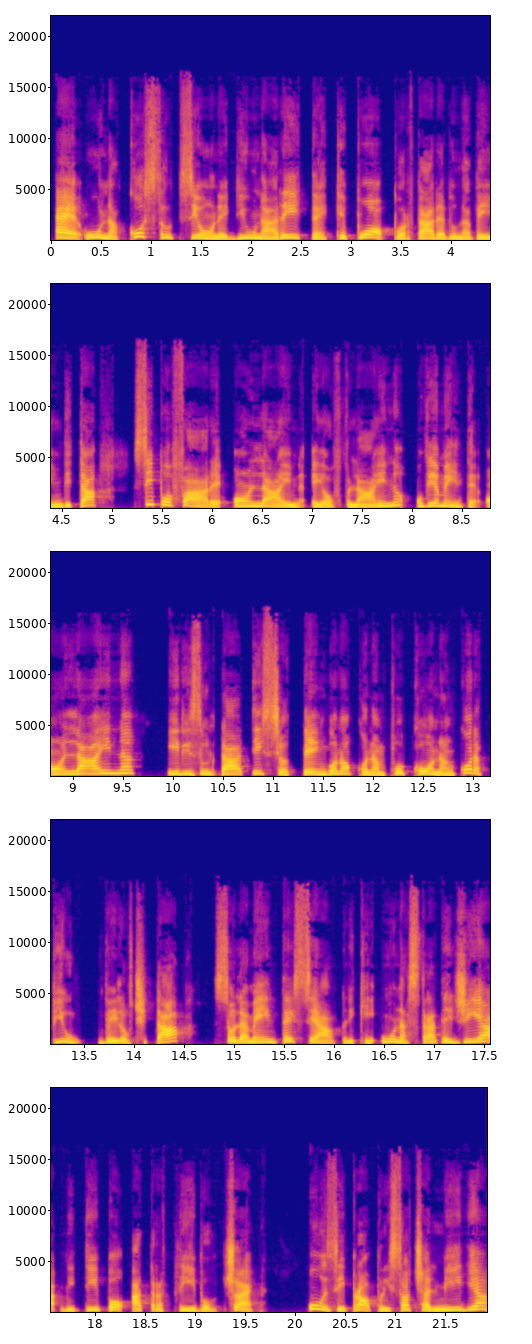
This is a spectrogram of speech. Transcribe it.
è una costruzione di una rete che può portare ad una vendita, si può fare online e offline, ovviamente online i risultati si ottengono con, con ancora più velocità solamente se applichi una strategia di tipo attrattivo, cioè usi i social media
